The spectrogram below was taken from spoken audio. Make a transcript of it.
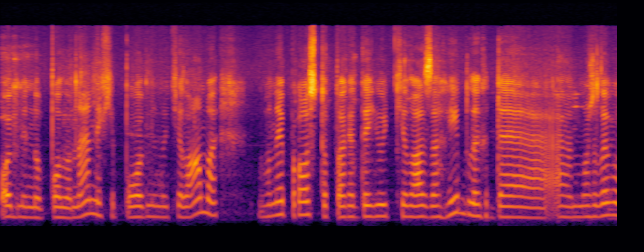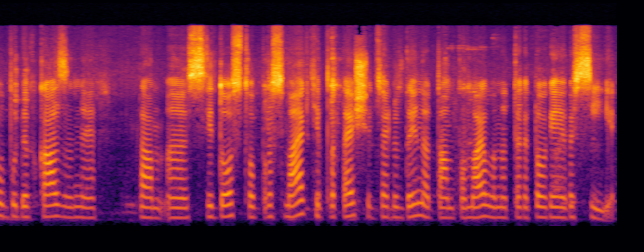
обміну полонених, і по обміну тілами. Вони просто передають тіла загиблих, де е, можливо буде вказане там е, свідоцтво про смерть і про те, що ця людина там померла на території Росії.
